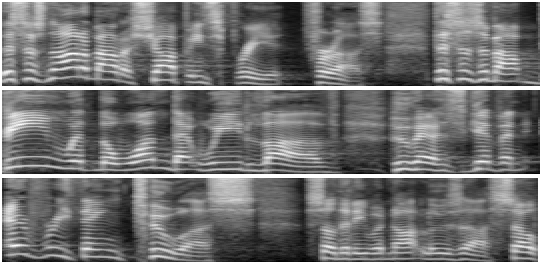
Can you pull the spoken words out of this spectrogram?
This is not about a shopping spree for us. This is about being with the one that we love who has given everything to us so that he would not lose us. So,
